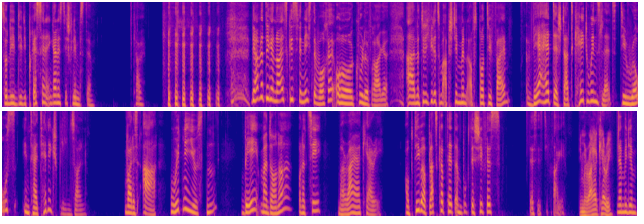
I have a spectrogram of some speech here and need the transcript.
so die, die, die Presse in England ist die schlimmste. Glaube ich. Wir haben natürlich ein neues Quiz für nächste Woche. Oh, coole Frage. Äh, natürlich wieder zum Abstimmen auf Spotify. Wer hätte statt Kate Winslet die Rose in Titanic spielen sollen? War das A. Whitney Houston, B. Madonna oder C. Mariah Carey? Ob die überhaupt Platz gehabt hätte am Bug des Schiffes, das ist die Frage. Die Mariah Carey Ja, mit ihrem,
